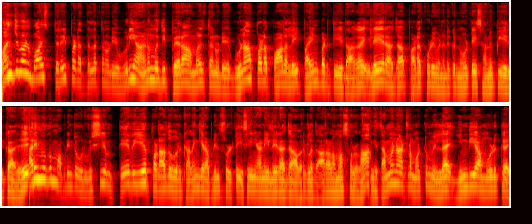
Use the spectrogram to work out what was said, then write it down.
மஞ்சுமல் பாய்ஸ் திரைப்படத்தில் தன்னுடைய உரிய அனுமதி பெறாமல் தன்னுடைய குணா பட பாடலை பயன்படுத்தியதாக இளையராஜா படக்குழுவினருக்கு நோட்டீஸ் அனுப்பியிருக்காரு. அறிமுகம் அப்படின்ற ஒரு விஷயம் தேவையே படாத ஒரு கலைஞர் அப்படின்னு சொல்லிட்டு இசைஞானி இளையராஜா அவர்களை தாராளமாக சொல்லலாம். இங்க தமிழ்நாட்டில் மட்டும் இல்ல இந்தியா முழுக்க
